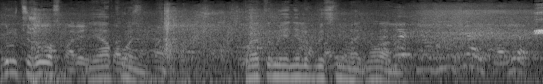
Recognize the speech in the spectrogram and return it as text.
игру тяжело смотреть. Я понял. что, Поэтому я не люблю снимать. Ну ладно. Олег, не возмущайся, Олег. Не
